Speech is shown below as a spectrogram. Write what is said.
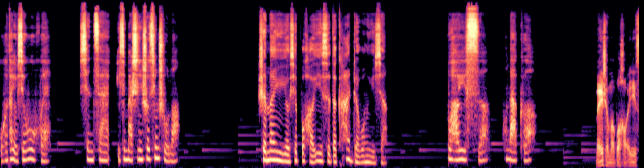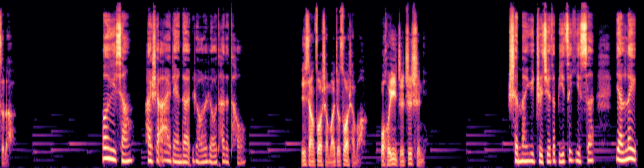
我和他有些误会，现在已经把事情说清楚了。沈曼玉有些不好意思的看着翁玉祥，不好意思，翁大哥。没什么不好意思的。翁玉祥还是爱怜的揉了揉他的头。你想做什么就做什么。我会一直支持你。沈曼玉只觉得鼻子一酸，眼泪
